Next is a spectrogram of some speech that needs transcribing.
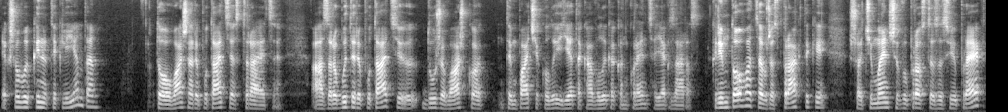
Якщо ви кинете клієнта, то ваша репутація стирається. А заробити репутацію дуже важко, тим паче, коли є така велика конкуренція, як зараз. Крім того, це вже з практики, що чим менше ви просите за свій проект,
